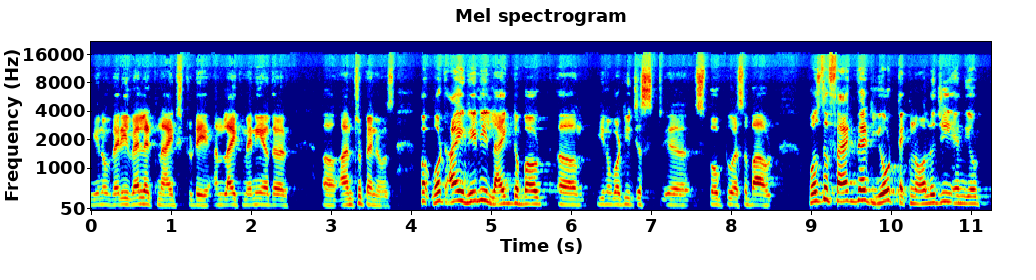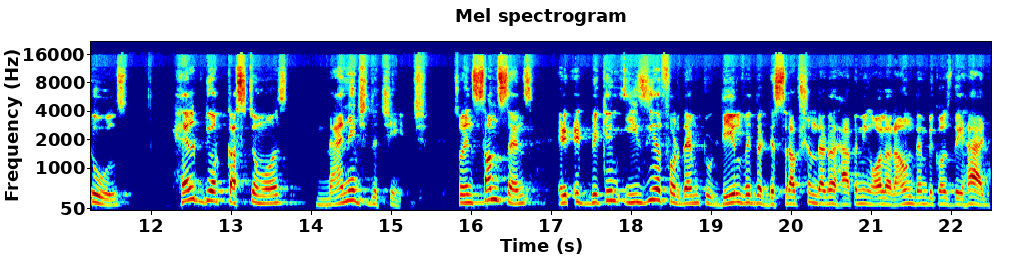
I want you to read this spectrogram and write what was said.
you know, very well at night today, unlike many other uh, entrepreneurs. But what I really liked about um, you know what you just uh, spoke to us about was the fact that your technology and your tools helped your customers manage the change. So in some sense, it, it became easier for them to deal with the disruption that are happening all around them because they had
